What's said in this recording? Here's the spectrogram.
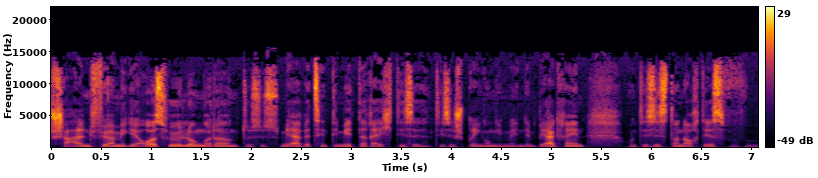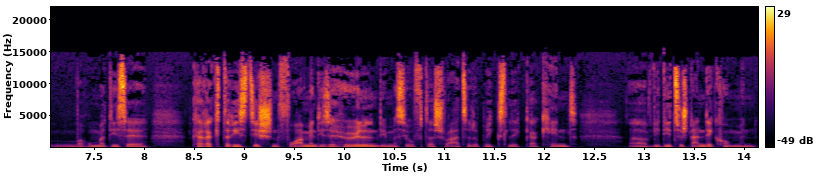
schalenförmige Aushöhlung, oder? Und das ist mehrere Zentimeter reicht diese, diese Sprengung immer in den Berg rein. Und das ist dann auch das, warum man diese charakteristischen Formen, diese Höhlen, wie man sie oft als Schwarz- oder Brixlecker kennt, äh, wie die zustande kommen.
